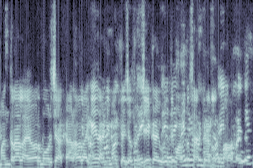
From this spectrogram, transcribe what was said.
मंत्रालयावर मोर्चा काढावा लागेल आणि मग त्याच्यातून जे काही होईल ते मात्र सरकारला पाहावं लागेल.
